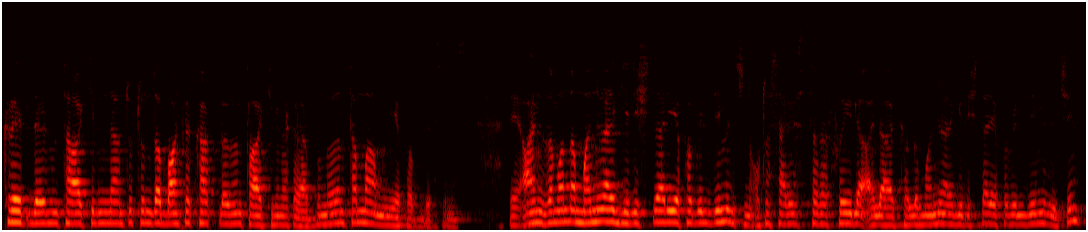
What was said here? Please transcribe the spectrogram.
kredilerinin takibinden tutun da banka kartlarının takibine kadar bunların tamamını yapabilirsiniz. E, aynı zamanda manuel girişler yapabildiğimiz için otoservis tarafıyla alakalı manuel girişler yapabildiğimiz için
